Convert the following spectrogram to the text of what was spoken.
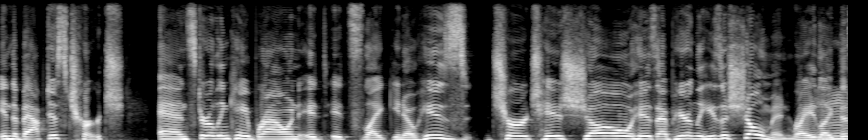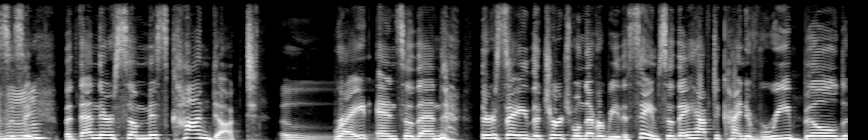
in the Baptist church. And Sterling K. Brown, it, it's like, you know, his church, his show, his apparently he's a showman, right? Like this is it. Mm-hmm. But then there's some misconduct. Right. And so then they're saying the church will never be the same. So they have to kind of rebuild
